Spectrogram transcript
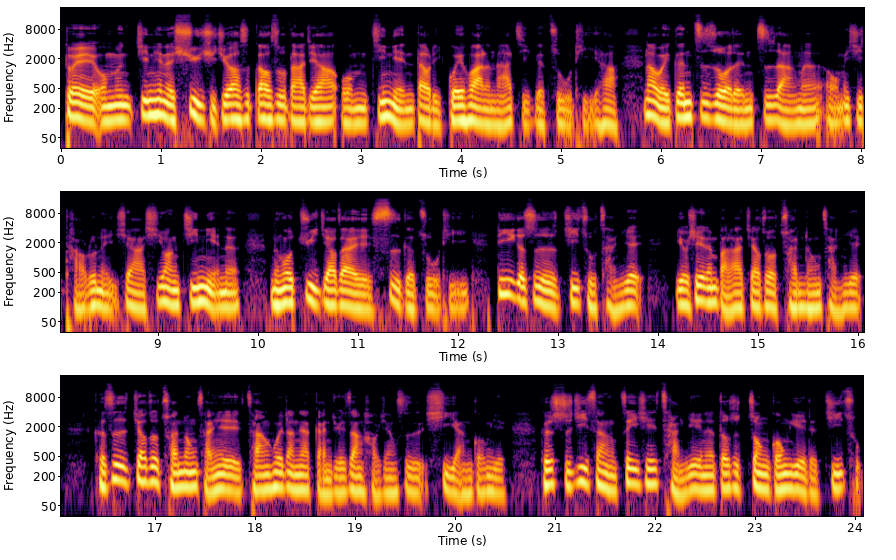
对，我们今天的序曲就要是告诉大家，我们今年到底规划了哪几个主题哈？那我也跟制作人之昂呢，我们一起讨论了一下，希望今年呢能够聚焦在四个主题。第一个是基础产业。有些人把它叫做传统产业，可是叫做传统产业，常常会让人家感觉上好像是夕阳工业。可是实际上，这些产业呢，都是重工业的基础，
